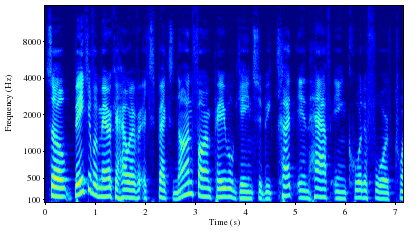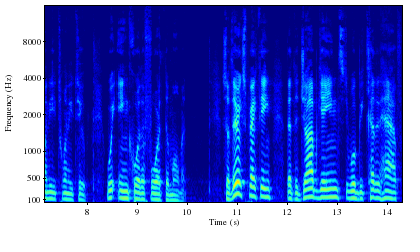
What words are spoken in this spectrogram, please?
So, Bank of America, however, expects non farm payroll gains to be cut in half in quarter four of 2022. We're in quarter four at the moment. So they're expecting that the job gains will be cut in half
